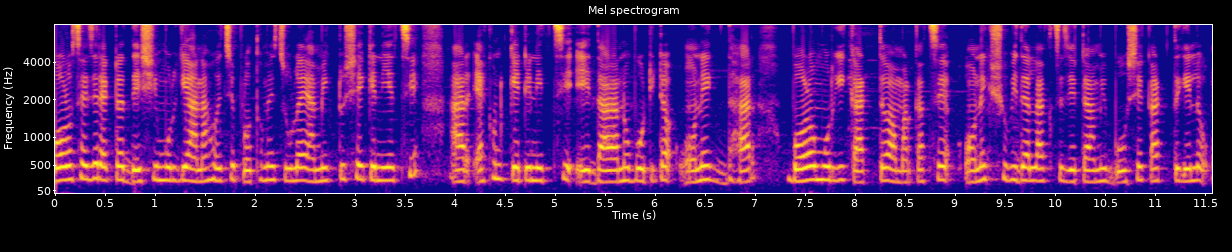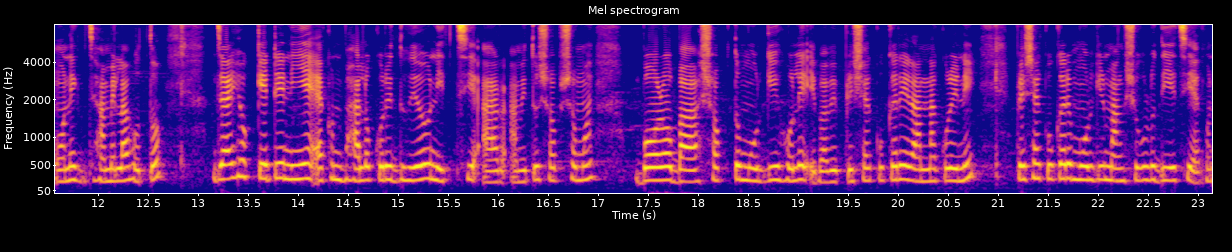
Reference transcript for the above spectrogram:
বড় সাইজের একটা দেশি মুরগি আনা হয়েছে, প্রথমে চুলায় আমি একটু সেকে নিয়েছি, আর এখন কেটে নিচ্ছি। এই দাঁড়ানো বটিটা অনেক ধার, বড় মুরগি কাটতেও আমার কাছে অনেক সুবিধা লাগছে, যেটা আমি বসে কাটতে গেলে অনেক ঝামেলা হতো। যাই হোক কেটে নিয়ে এখন ভালো করে ধুয়েও নিচ্ছি। আর আমি তো সব সময় বড় বা শক্ত মুরগি হলে এভাবে প্রেশার কুকারে রান্না করে নিই। প্রেশার কুকারে মুরগির মাংসগুলো দিয়েছি, এখন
